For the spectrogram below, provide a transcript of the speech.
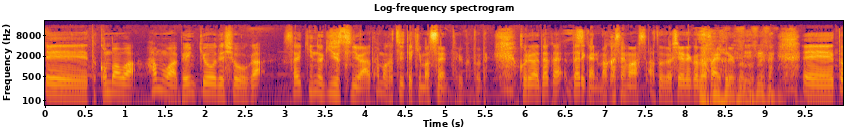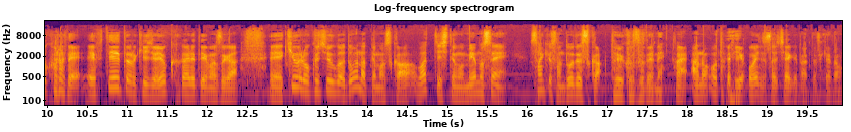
えーとこんばんは。ハムは勉強でしょうが、最近の技術には頭がついてきませんということで、これはだか誰かに任せます、後で教えてください。ということでね、えー、ところで、FT8 の記事はよく書かれていますが、えー、Q65 はどうなってますか、ワッチしても見えません、サンキューさんどうですか？ということでね、はい、あのお便り応援に差し上げたんですけど、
